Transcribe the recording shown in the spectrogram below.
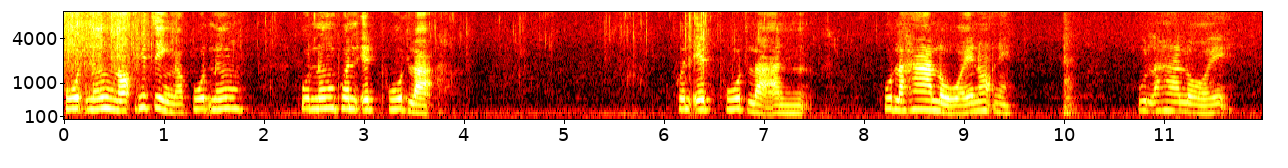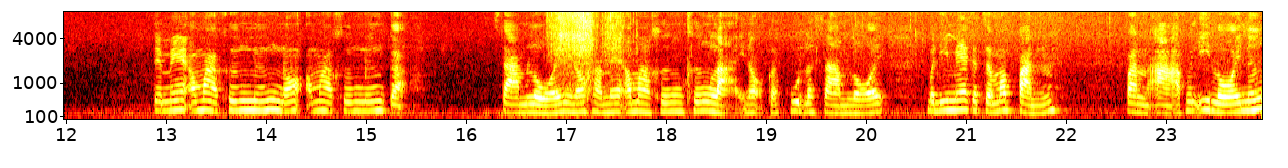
พูดนึงเนาะที่จริงนะพูดนึงพูดนึงเพิ่นเอ็ดพูดละเพื่อนเอสพูดละอันพูดละห้าร้อยเนาะนี่พูดละห้าร้อยแต่แม่เอามาครึ่งนึงเนาะเอามาครึ่งนึงกะสามร้อยนี่เนาะค่ะแม่เอามาครึ่งครึ่งหลายเนาะก็พูดละสามร้อยวันนี้แม่ก็จะมาปั่นปั่นอาเพื่อนอีร้อยนึง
